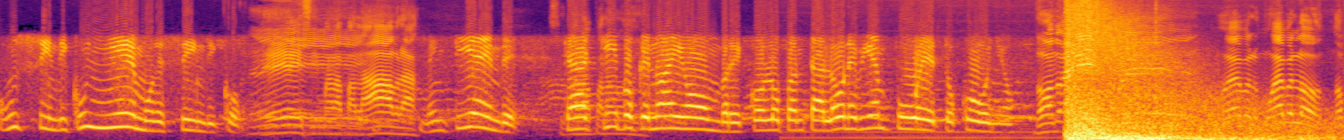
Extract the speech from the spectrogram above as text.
un síndico, un ñemo de síndico. Eh, sin mala palabra. ¿Me entiende? que aquí porque no hay hombre con los pantalones bien puestos, coño. No, no, eh, muévelo, muévelo. No,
